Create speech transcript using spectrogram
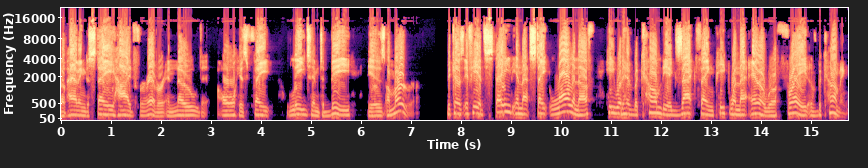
of having to stay Hyde forever and know that all his fate leads him to be is a murderer. Because if he had stayed in that state long enough, he would have become the exact thing people in that era were afraid of becoming.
